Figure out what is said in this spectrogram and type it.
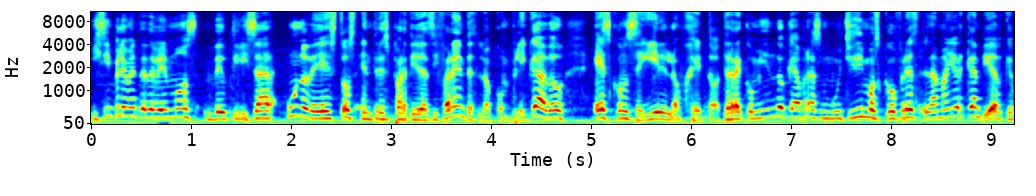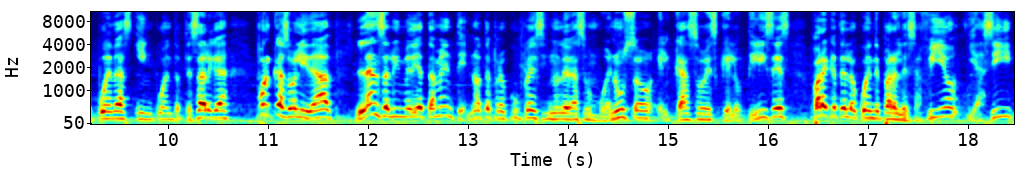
y simplemente debemos de utilizar uno de estos en tres partidas diferentes. Lo complicado es conseguir el objeto. Te recomiendo que abras muchísimos cofres, la mayor cantidad que puedas y en cuanto te salga, por casualidad, lánzalo inmediatamente. No te preocupes si no le das un buen uso, el caso es que lo utilices para que te lo cuente para el desafío y así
